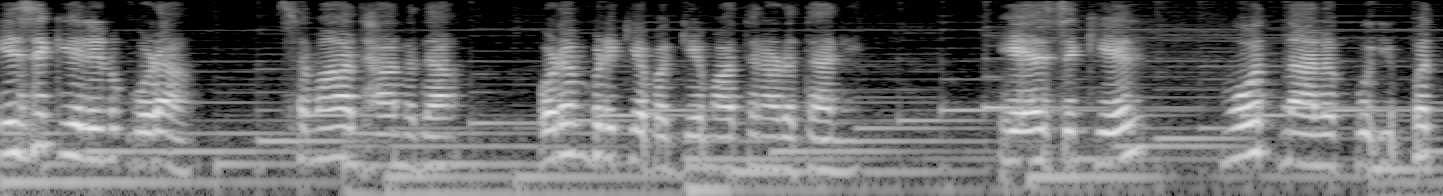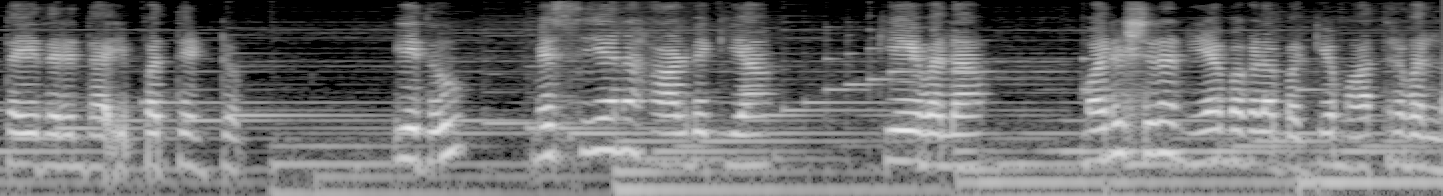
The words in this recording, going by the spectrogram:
ಎಸೆಕಿಯಲನು ಕೂಡ ಸಮಾಧಾನದ ಒಡಂಬಡಿಕೆಯ ಬಗ್ಗೆ ಮಾತನಾಡುತ್ತಾನೆ. ಎಸೆಕಿಯಲ್ ಮೂವತ್ನಾಲ್ಕು, ಇಪ್ಪತ್ತೈದರಿಂದ ಇಪ್ಪತ್ತೆಂಟು. ಇದು ಮೆಸ್ಸಿಯನ ಆಳ್ವಿಕೆಯ ಕೇವಲ ಮನುಷ್ಯರ ನಿಯಮಗಳ ಬಗ್ಗೆ ಮಾತ್ರವಲ್ಲ,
